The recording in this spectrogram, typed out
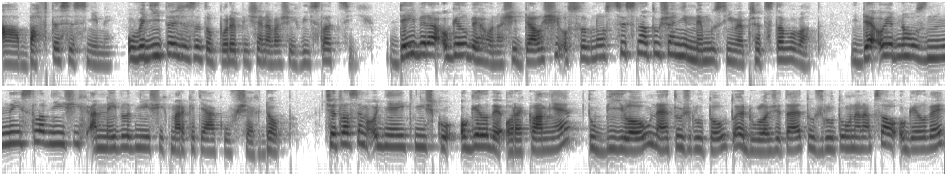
a bavte se s nimi. Uvidíte, že se to podepíše na vašich výsledcích. Davida Ogilvyho, naši další osobnost, si snad už ani nemusíme představovat. Jde o jednoho z nejslavnějších a nejvlivnějších marketáků všech dob. Četla jsem od něj knížku Ogilvy o reklamě, tu bílou, ne tu žlutou, to je důležité, tu žlutou nenapsal Ogilvy,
